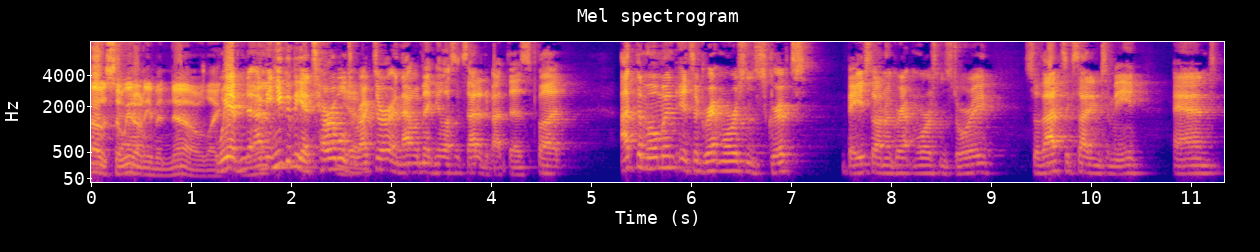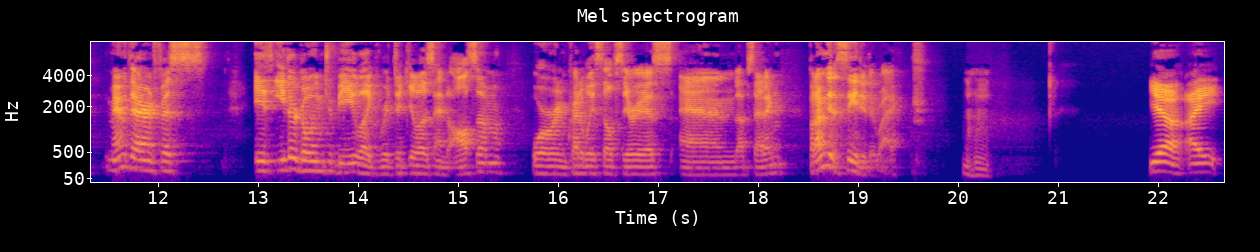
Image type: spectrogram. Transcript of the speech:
Oh, so we don't even know. Like we have, no, I mean, he could be a terrible Yeah. director, and that would make me less excited about this. But at the moment, it's a Grant Morrison script based on a Grant Morrison story, so that's exciting to me. And Man with the Iron Fist is either going to be like ridiculous and awesome, or incredibly self-serious and upsetting. But I'm going to see it either way. Mhm. Yeah, I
